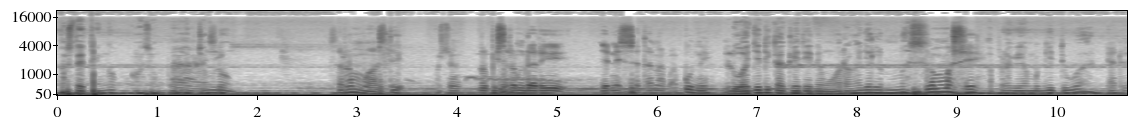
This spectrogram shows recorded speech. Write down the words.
Pas dia tengok langsung Ah, pocong dong. serem asli. Maksudnya lebih serem dari jenis setan apa pun nih. Lu aja dikagetin sama orang aja lemes. lemes sih. Apalagi yang begituan. aduh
